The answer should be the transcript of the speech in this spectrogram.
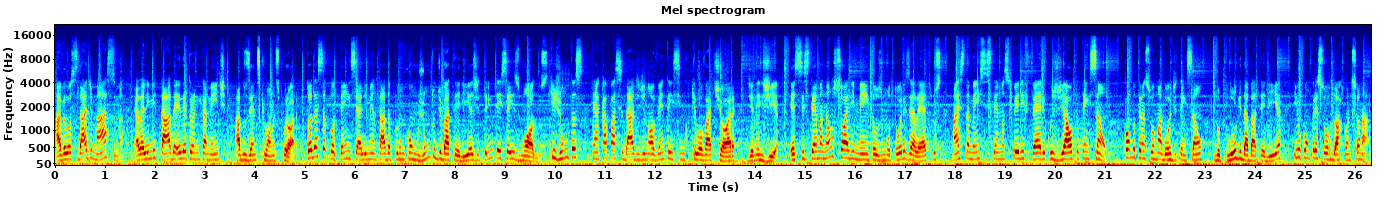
A velocidade máxima ela é limitada eletronicamente a 200 km por hora. Toda essa potência é alimentada por um conjunto de baterias de 36 módulos, que juntas têm a capacidade de 95 kWh de energia. Esse sistema não só alimenta os motores elétricos, mas também sistemas periféricos de alta tensão, como o transformador de tensão no plug da bateria e o compressor do ar-condicionado.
